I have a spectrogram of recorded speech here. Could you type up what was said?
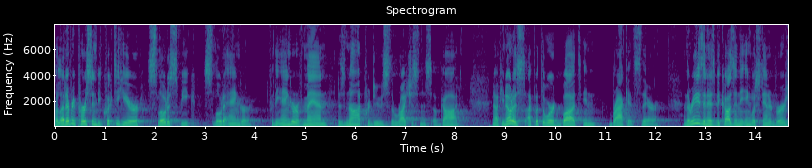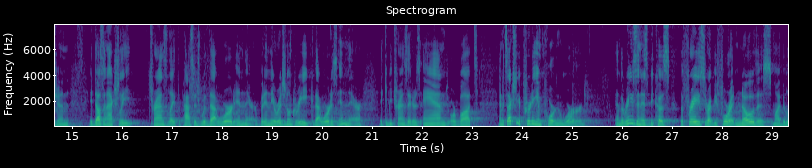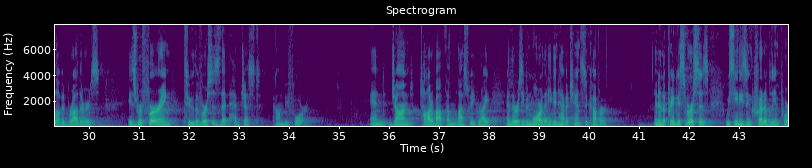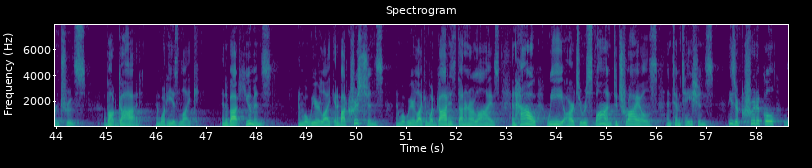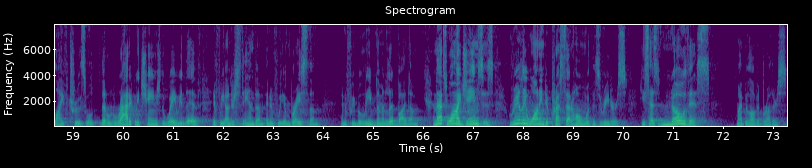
But let every person be quick to hear, slow to speak, slow to anger, for the anger of man does not produce the righteousness of God. Now, if you notice, I put the word but in brackets there. And the reason is because in the English Standard Version, it doesn't actually translate the passage with that word in there. But in the original Greek, that word is in there. It can be translated as and or but. And it's actually a pretty important word. And the reason is because the phrase right before it, know this, my beloved brothers, is referring to the verses that have just come before. And John taught about them last week, right? And there was even more that he didn't have a chance to cover. And in the previous verses, we see these incredibly important truths about God and what he is like, and about humans and what we are like, and about Christians and what we're like, and what God has done in our lives, and how we are to respond to trials and temptations these are critical life truths that will radically change the way we live if we understand them and if we embrace them and if we believe them and live by them. And that's why James is really wanting to press that home with his readers. He says, Know this, my beloved brothers.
